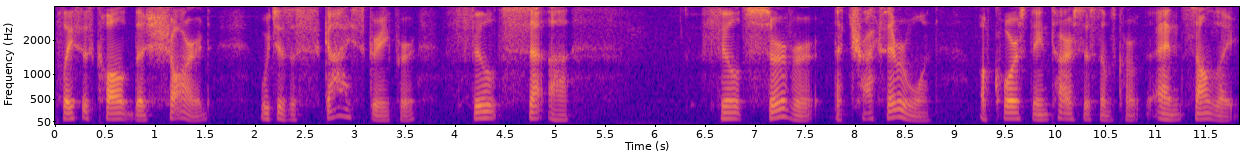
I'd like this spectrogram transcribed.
places called the shard which is a skyscraper filled set uh, filled server that tracks everyone. Of course the entire system's and sounds like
